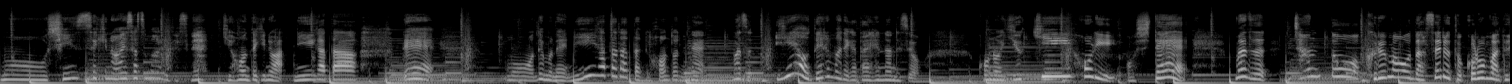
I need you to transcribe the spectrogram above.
もう親戚の挨拶回りですね。基本的には新潟でもうでもね新潟だったんで本当にねまず家を出るまでが大変なんですよ。この雪掘りをしてまずちゃんと車を出せるところまで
